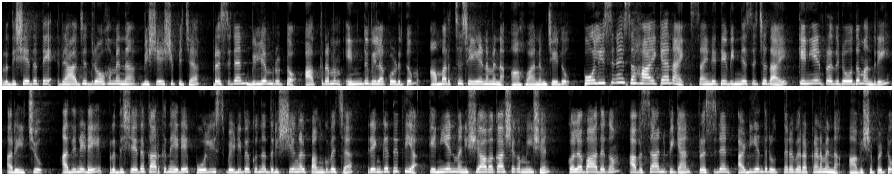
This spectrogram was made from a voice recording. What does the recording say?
പ്രതിഷേധത്തെ രാജ്യദ്രോഹമെന്ന് വിശേഷിപ്പിച്ച് പ്രസിഡന്റ് വില്യം റുട്ടോ അക്രമം എന്തു വില കൊടുത്തും അമർച്ച ചെയ്യണമെന്ന് ആഹ്വാനം ചെയ്തു. പോലീസിനെ സഹായിക്കാനായി സൈന്യത്തെ വിന്യസിച്ചതായി കെനിയൻ പ്രതിരോധ മന്ത്രി അറിയിച്ചു. അതിനിടെ പ്രതിഷേധക്കാർക്ക് നേരെ പോലീസ് വെടിവെക്കുന്ന ദൃശ്യങ്ങൾ പങ്കുവച്ച് രംഗത്തെത്തിയ കെനിയൻ മനുഷ്യാവകാശ കമ്മീഷൻ കൊലപാതകം അവസാനിപ്പിക്കാൻ പ്രസിഡന്റ് അടിയന്തര ഉത്തരവിറക്കണമെന്ന് ആവശ്യപ്പെട്ടു.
